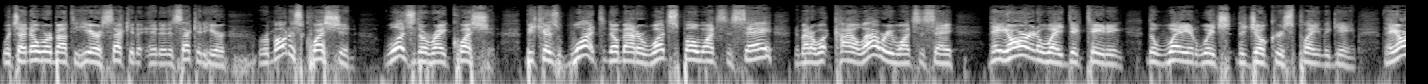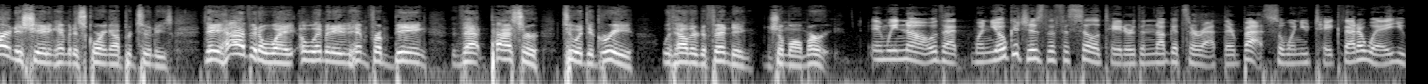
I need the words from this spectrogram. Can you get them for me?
which I know we're about to hear a second and in a second here, Ramona's question was the right question because what, no matter what Spo wants to say, no matter what Kyle Lowry wants to say, they are in a way dictating the way in which the Joker's playing the game. They are initiating him into scoring opportunities. They have, in a way, eliminated him from being that passer to a degree with how they're defending Jamal Murray. And we know that when Jokic is the facilitator, the Nuggets are at their best. So when you take that away, you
